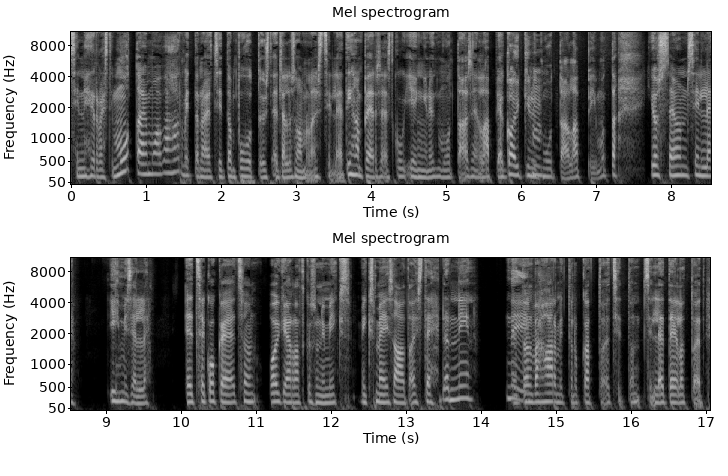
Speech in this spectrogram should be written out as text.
sinne hirveästi muuttaa. Ja mua on vähän harmittanut, että siitä on puhuttu just eteläsuomalaiset silleen, että ihan perseestä, kun jengi nyt muuttaa sen Lappiin. Ja kaikki mm. nyt muuttaa Lappiin. Mutta jos se on sille ihmiselle, että se kokee, että se on oikea ratkaisu, niin miksi, miksi me ei saataisi tehdä niin? Niin. Että on vähän harmittanut katsoa, että sitten on silleen teilattu, että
